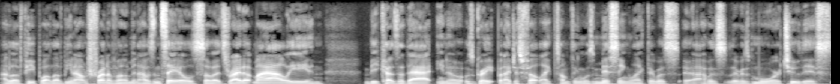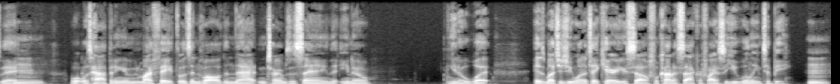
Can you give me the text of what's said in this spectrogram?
I love people. I love being out in front of them and I was in sales. So it's right up my alley. And because of that, you know, it was great, but I just felt like something was missing. Like there was, I was, there was more to this that, mm what was happening. And my faith was involved in that in terms of saying that, you know, you know, what, as much as you want to take care of yourself, what kind of sacrifice are you willing to be? Mm.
